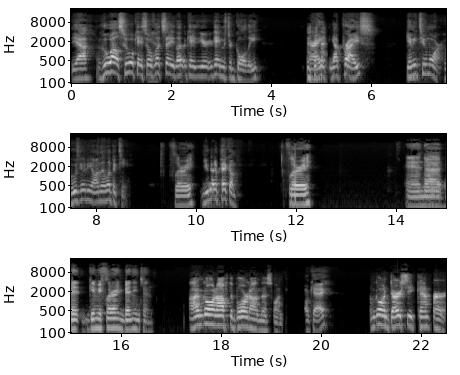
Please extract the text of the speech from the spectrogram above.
Yeah. Who else? Who? Okay, so Yeah. let's say okay, you're okay, Mr. Goalie. All right, you got Price. Give me two more. Who's going to be on the Olympic team? Fleury, You got to pick them. Fleury, and uh, ben, give me Fleury and Binnington. I'm going off the board on this one. Okay. I'm going Darcy Kuemper.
